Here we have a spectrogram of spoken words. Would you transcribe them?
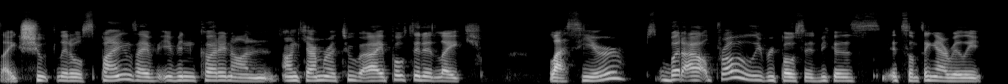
like shoot little spines. I've even caught it on on camera too. I posted it like last year, but I'll probably repost it because it's something I really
